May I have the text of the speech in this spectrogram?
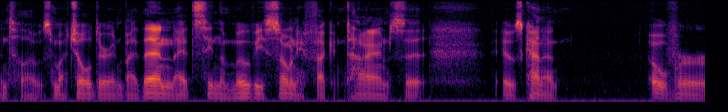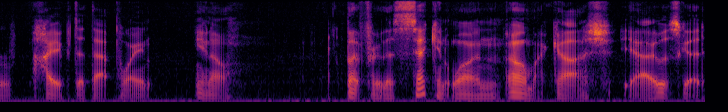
until I was much older, and by then I had seen the movie so many fucking times that it was kind of overhyped at that point, you know. But for the second one, oh my gosh, yeah, it was good.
